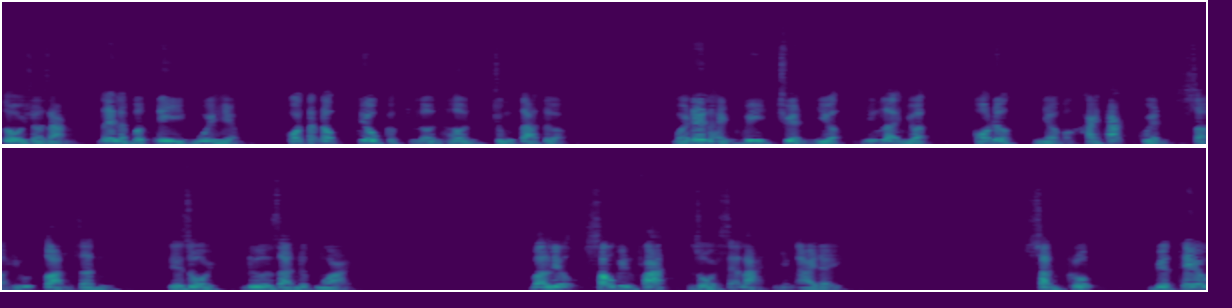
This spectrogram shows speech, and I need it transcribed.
Tôi cho rằng đây là bước đi nguy hiểm, có tác động tiêu cực lớn hơn chúng ta tưởng. Bởi đây là hành vi chuyển nhượng những lợi nhuận có được nhờ vào khai thác quyền sở hữu toàn dân để rồi đưa ra nước ngoài. Và liệu sau VinFast rồi sẽ là những ai đây? Sun Group, Viettel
